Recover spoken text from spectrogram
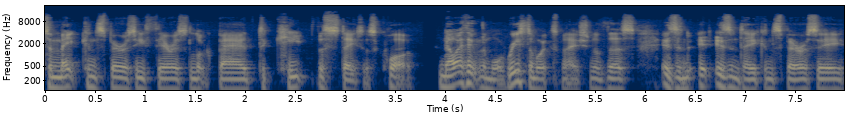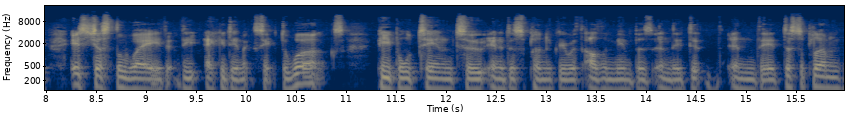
to make conspiracy theorists look bad to keep the status quo. Now, I think the more reasonable explanation of this is an, it isn't a conspiracy, it's just the way that the academic sector works. People tend to, in a discipline, agree with other members in their, di- in their discipline.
